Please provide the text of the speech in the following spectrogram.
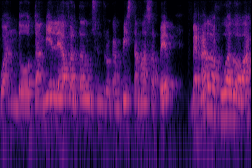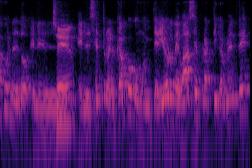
cuando también le ha faltado un centrocampista más a Pep. Bernardo ha jugado abajo en el, en el, en el centro del campo como interior de base prácticamente,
